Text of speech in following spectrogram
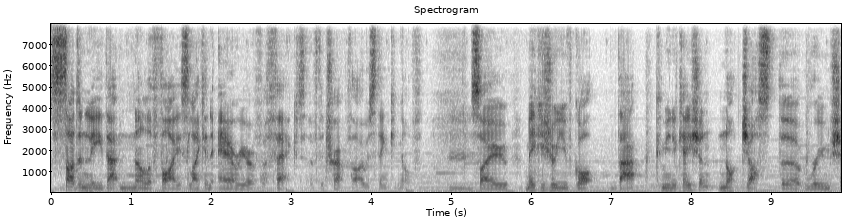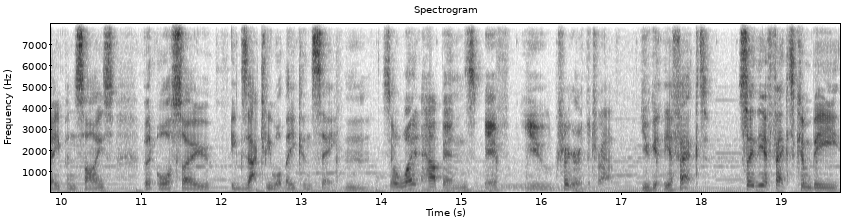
suddenly that nullifies like an area of effect of the trap that I was thinking of. Hmm. So making sure you've got that communication, not just the room shape and size, but also exactly what they can see. Hmm. So what happens if you trigger the trap? you get the effect. So the effect can be,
